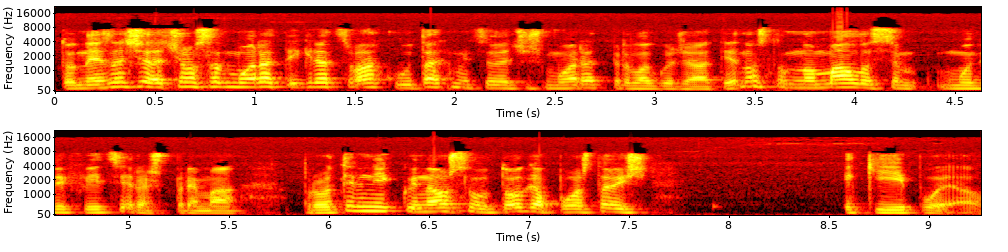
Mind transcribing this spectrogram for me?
to ne znači da će on sad morati igrati svaku utakmicu, da ćeš morati prilagođavati. Jednostavno malo se modificiraš prema protivniku i na osnovu toga postaviš ekipu, jel?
